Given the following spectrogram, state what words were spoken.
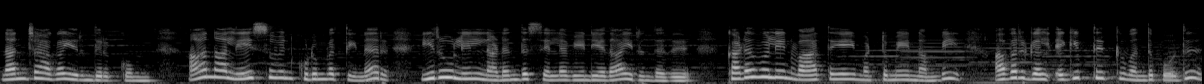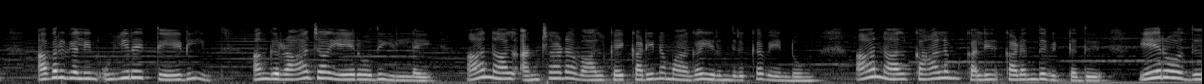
நன்றாக இருந்திருக்கும். ஆனால் இயேசுவின் குடும்பத்தினர் இருளில் நடந்து செல்ல வேண்டியதாயிருந்தது. கடவுளின் வார்த்தையை மட்டுமே நம்பி அவர்கள் எகிப்திற்கு வந்தபோது அவர்களின் உயிரைத் தேடி அங்கு ராஜா ஏறோது இல்லை. ஆனால் அன்றாட வாழ்க்கை கடினமாக இருந்திருக்க வேண்டும். ஆனால் காலம் கடந்துவிட்டது. ஏரோது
